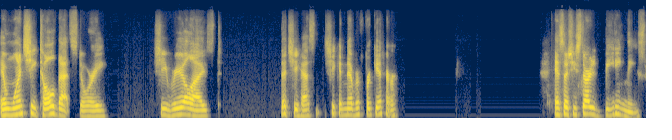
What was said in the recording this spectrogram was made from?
And once she told that story, she realized that she has she can never forget her. And so she started beading these.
